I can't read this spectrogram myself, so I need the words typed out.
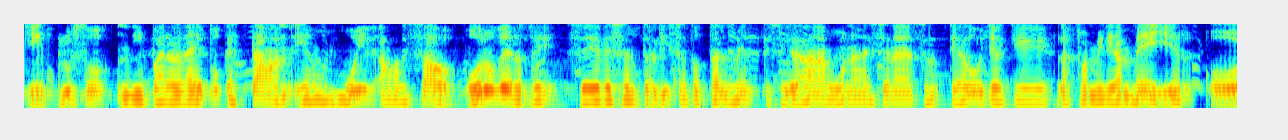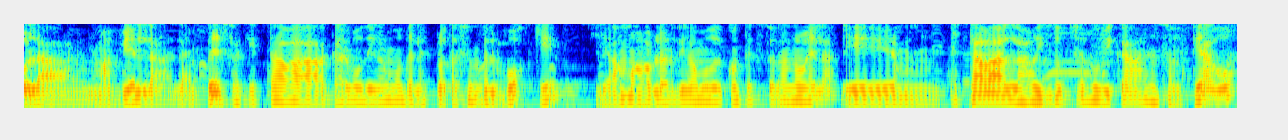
que incluso ni para la época estaban, íbamos muy muy avanzado. Oro Verde se descentraliza totalmente. Se graban algunas escenas en Santiago ya que la familia Meyer, o la más bien la, empresa que estaba a cargo, digamos, de la explotación del bosque, que ya vamos a hablar, digamos, del contexto de la novela, eh, estaban las industrias ubicadas en Santiago,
